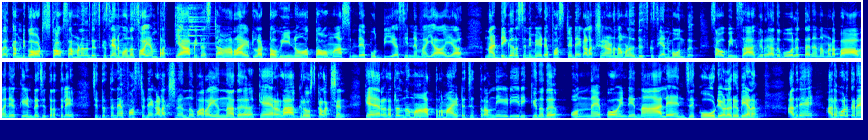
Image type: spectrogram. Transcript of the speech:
welcome to God stocks നമ്മൾ ഇന്ന് ഡിസ്കസ് ചെയ്യാൻ പോകുന്ന സ്വയം പ്രഖ്യാപിത സ്റ്റാർ ആയിട്ടുള്ള ടൊവിനോ തോമസിന്റെ പുതിയ സിനിമയായ നടികർ സിനിമയുടെ ഫസ്റ്റ് ഡേ കളക്ഷനാണ് നമ്മൾ ഡിസ്കസ് ചെയ്യാൻ പോകുന്നത്. സൗബിൻ സാഹിർ അതുപോലെ തന്നെ നമ്മുടെ ഭാവനയൊക്കെ ഉണ്ട് ചിത്രത്തിലെ. ചിത്രത്തിന്റെ ഫസ്റ്റ് ഡേ കളക്ഷൻ എന്ന് പറയുന്നത് കേരള ഗ്രോസ് കളക്ഷൻ കേരളത്തിൽ നിന്ന് മാത്രമായിട്ട് ചിത്രം നേടിയിരിക്കുന്നത് ഒന്ന് പോയിന്റ് നാല് അഞ്ച് കോടിയോളം രൂപയാണ്. അതിൽ അതുപോലെ തന്നെ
